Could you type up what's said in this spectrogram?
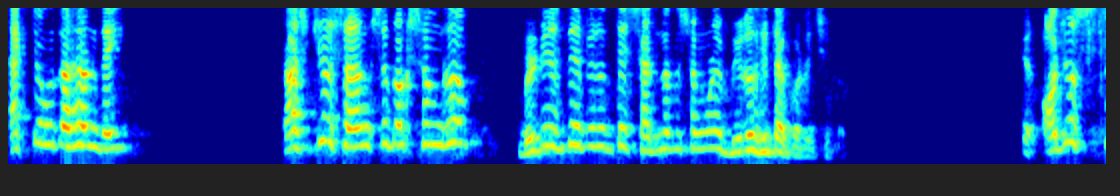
একটা উদাহরণ দেই। রাষ্ট্রীয় স্বয়ংসেবক সংঘ ব্রিটিশদের বিরুদ্ধে স্বাধীনতা সংগ্রামের বিরোধিতা করেছিল। অজস্র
